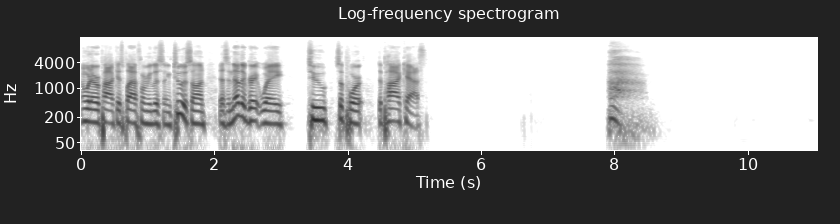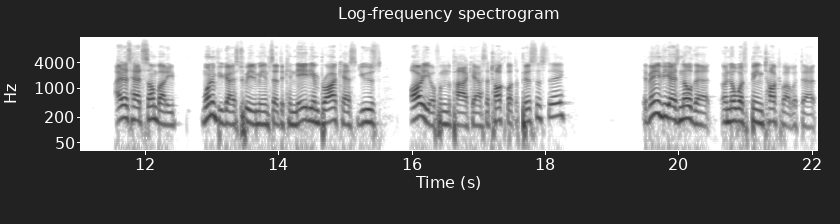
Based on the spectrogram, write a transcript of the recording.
on whatever podcast platform you're listening to us on. That's another great way to support the podcast. I just had somebody, one of you guys tweeted me and said the Canadian broadcast used audio from the podcast to talk about the Pistons today. If any of you guys know that or know what's being talked about with that,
